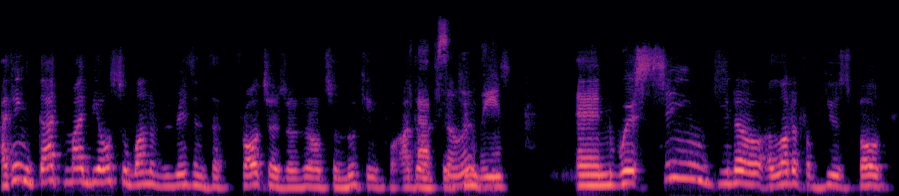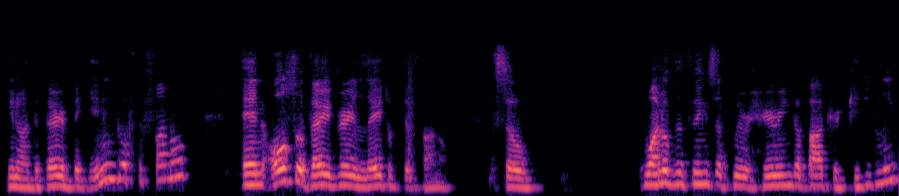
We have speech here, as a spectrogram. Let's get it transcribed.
i think that might be also one of the reasons that fraudsters are also looking for other absolutely and we're seeing you know a lot of abuse both you know at the very beginning of the funnel and also very very late of the funnel so one of the things that we're hearing about repeatedly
